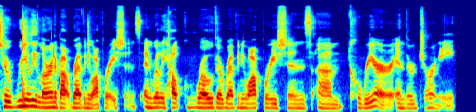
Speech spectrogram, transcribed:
to really learn about revenue operations and really help grow their revenue operations um, career and their journey?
